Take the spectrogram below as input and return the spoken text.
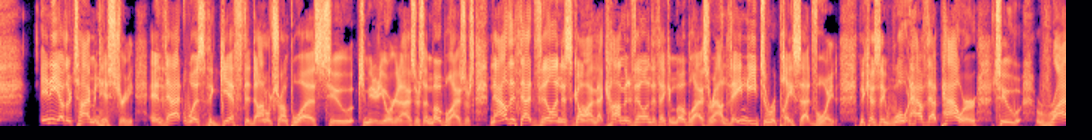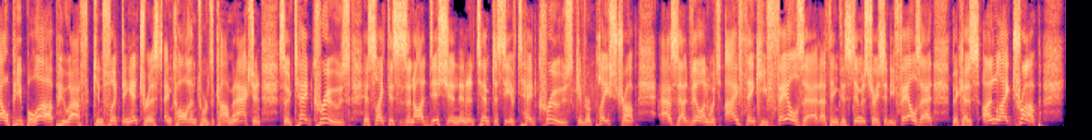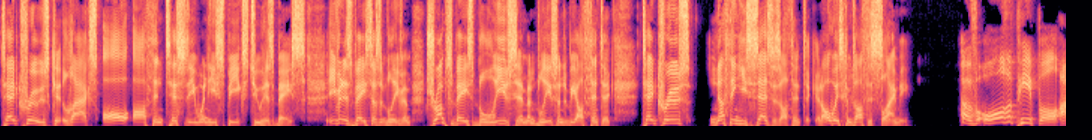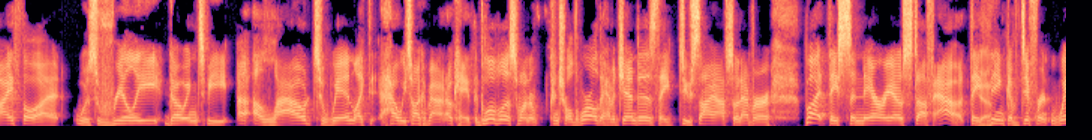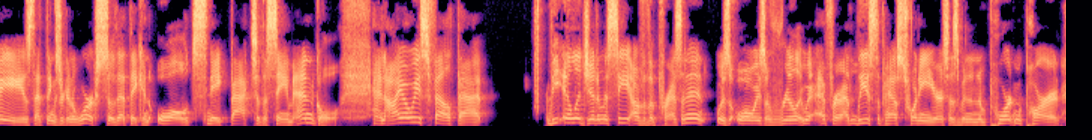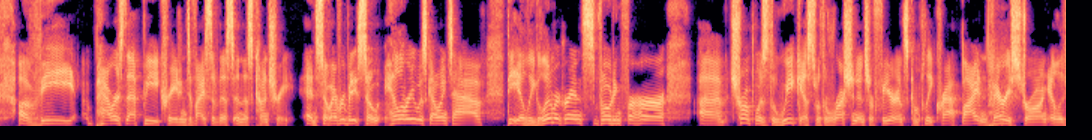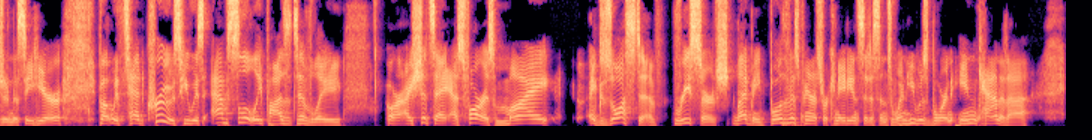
any other time in history. And that was the gift that Donald Trump was to community organizers and mobilizers. Now that that villain is gone, that common villain that they can mobilize around, they need to replace that void because they won't have that power to rile people up who have conflicting interests and call them towards a common action. So Ted Cruz, it's like this is an audition, an attempt to see if Ted Cruz can replace Trump as that villain, which I think he fails at. I think this demonstrates that he fails at because unlike Trump, Ted Cruz lacks all authenticity when he speaks to his base. Even his base doesn't believe him. Trump's base believes him and believes him to be authentic. Ted Cruz, nothing he says is authentic. It always comes off as slimy. Of all the people I thought was really going to be uh, allowed to win, like how we talk about, okay, the globalists want to control the world. They have agendas. They do psyops, whatever, but they scenario stuff out. They Yeah. think of different ways that things are going to work so that they can all snake back to the same end goal. And I always felt that the illegitimacy of the president was always a real, for at least the past 20 years, has been an important part of the powers that be creating divisiveness in this country. And so everybody, so Hillary was going to have the illegal immigrants voting for her. Um, Trump was the weakest with Russian interference, complete crap. Biden, very strong illegitimacy here. But with Ted Cruz, he was absolutely positively, or I should say, as far as my exhaustive research led me. Both of his parents were Canadian citizens when he was born in Canada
